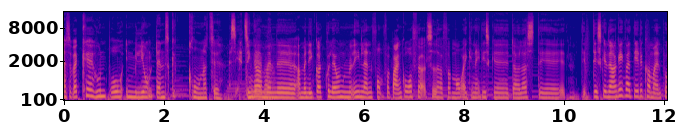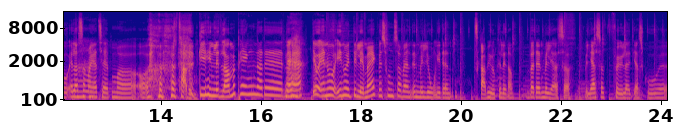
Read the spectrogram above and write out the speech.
altså, hvad kan hun bruge en million danske kroner til? Altså, jeg tænker jeg om man, øh, om man ikke godt kunne lave en, en eller anden form for bankoverførsel og få dem over i kanadiske dollars. Det, det, det skal nok ikke være det, det kommer an på. Ellers så må Nej. jeg tage dem og, og tager du dem. give hende lidt lommepenge, når det, når Ja. det er. Det er jo endnu, endnu et dilemma, ikke? Hvis hun så vandt en million i den skrabbejulekalender. Hvordan vil jeg så, vil jeg så føle, at jeg skulle øh,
